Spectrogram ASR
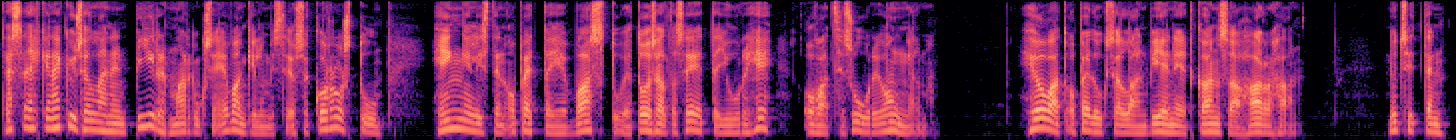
Tässä ehkä näkyy sellainen piirre Markuksen evankeliumissa, jossa korostuu hengellisten opettajien vastuu ja toisaalta se, että juuri he ovat se suuri ongelma. He ovat opetuksellaan vieneet kansaa harhaan. Nyt sitten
